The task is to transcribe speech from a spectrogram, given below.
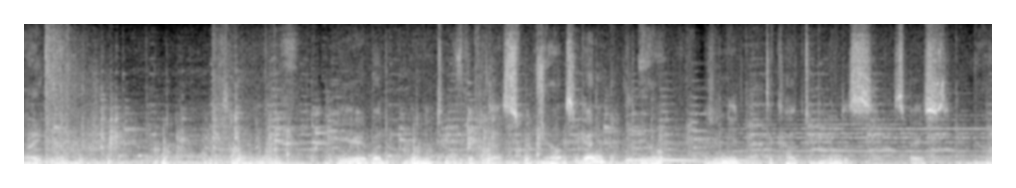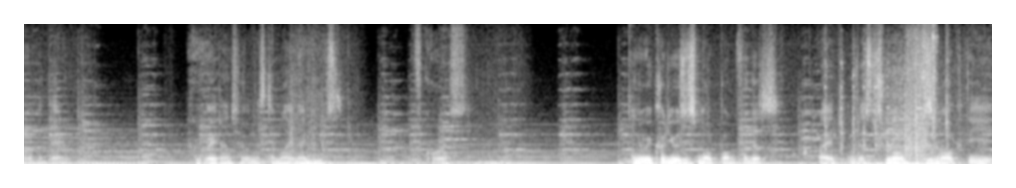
All right. So here, but we need to flip that switch Yeah. once again. Yeah. Because we need the card to be in this space over there. We wait until Mr. Miner leaves. Of course. I mean, we could use a smoke bomb for this, right? And just smoke, smoke the,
